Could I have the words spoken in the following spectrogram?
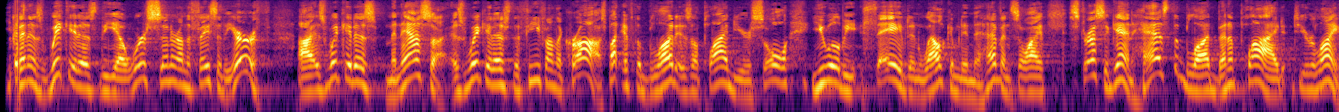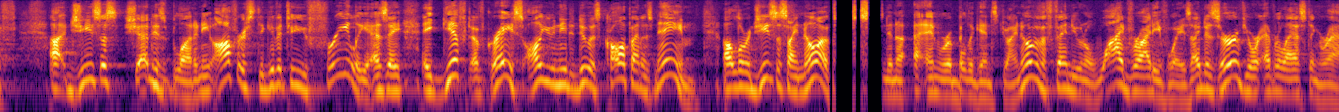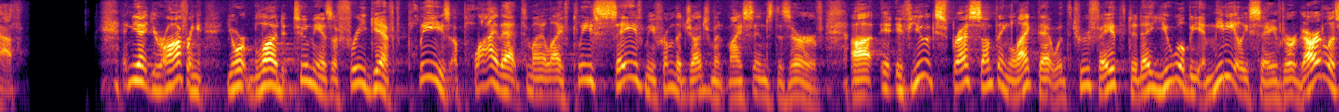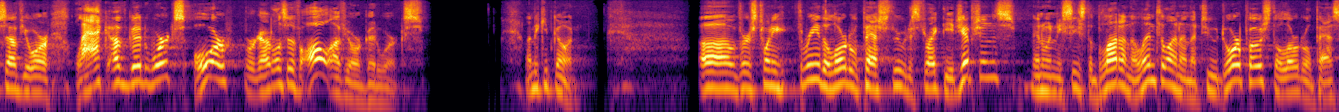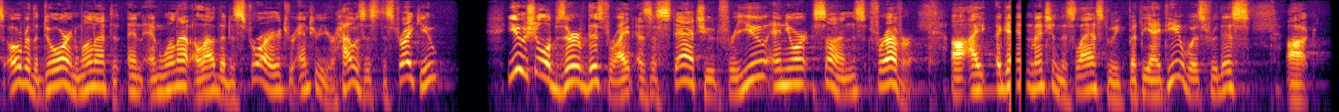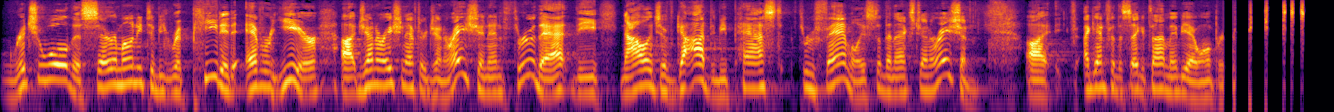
You've been as wicked as the uh, worst sinner on the face of the earth, uh, as wicked as Manasseh, as wicked as the thief on the cross. But if the blood is applied to your soul, you will be saved and welcomed into heaven. So I stress again has the blood been applied to your life? Uh, Jesus shed his blood, and he offers to give it to you freely as a, a gift of grace. All you need to do is call upon his name. Uh, Lord Jesus, I know I've sinned and, uh, and rebelled against you. I know I've offended you in a wide variety of ways. I deserve your everlasting wrath. And yet you're offering your blood to me as a free gift. Please apply that to my life. Please save me from the judgment my sins deserve. Uh, if you express something like that with true faith today, you will be immediately saved, regardless of your lack of good works or regardless of all of your good works. Let me keep going. Uh, verse 23 The Lord will pass through to strike the Egyptians, and when he sees the blood on the lintel and on the two doorposts, the Lord will pass over the door and will not, and, and will not allow the destroyer to enter your houses to strike you. You shall observe this rite as a statute for you and your sons forever. Uh, I again mentioned this last week, but the idea was for this uh, ritual, this ceremony to be repeated every year, uh, generation after generation, and through that, the knowledge of God to be passed through families to the next generation. Uh, again, for the sake of time, maybe I won't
